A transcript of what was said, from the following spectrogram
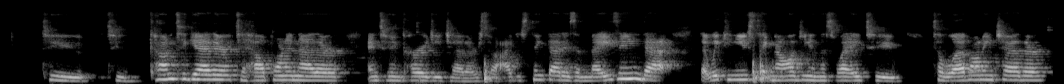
to to come together to help one another and to encourage each other. So i just think that is amazing that that we can use technology in this way to to love on each other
